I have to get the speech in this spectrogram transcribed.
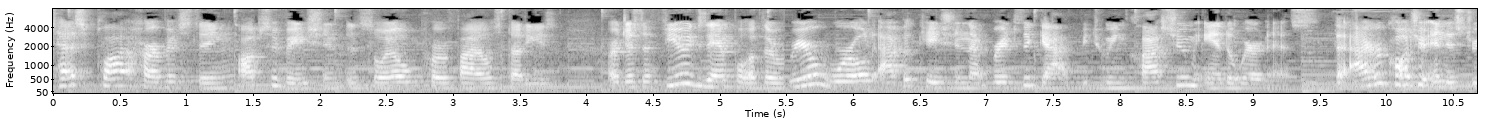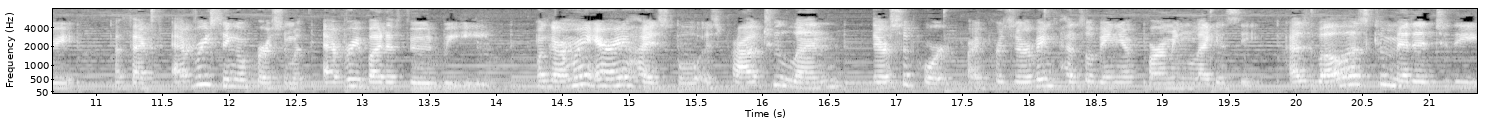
test plot harvesting, observations, and soil profile studies are just a few examples of the real-world application that bridge the gap between classroom and awareness. The agriculture industry affects every single person with every bite of food we eat. Montgomery Area High School is proud to lend their support by preserving Pennsylvania farming legacy, as well as committed to the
